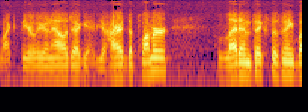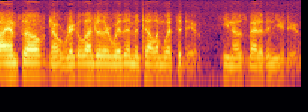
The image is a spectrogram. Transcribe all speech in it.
Like the earlier analogy I gave, you hired the plumber, let him fix the sink by himself. Don't wriggle under there with him and tell him what to do. He knows better than you do.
